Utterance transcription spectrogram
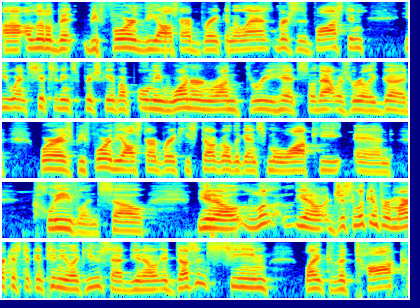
uh, a little bit before the All Star break in the last versus Boston, he went six innings pitch, gave up only one earned run, three hits, so that was really good. Whereas before the All Star break, he struggled against Milwaukee and Cleveland. So you know, look, you know, just looking for Marcus to continue, like you said, you know, it doesn't seem like the talk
